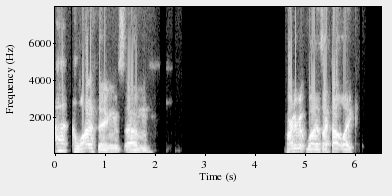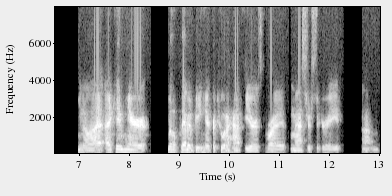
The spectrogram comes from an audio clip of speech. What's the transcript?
Uh, a lot of things. Um, part of it was I felt like, you know, I, I came here with a plan of being here for two and a half years for my master's degree. Um,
